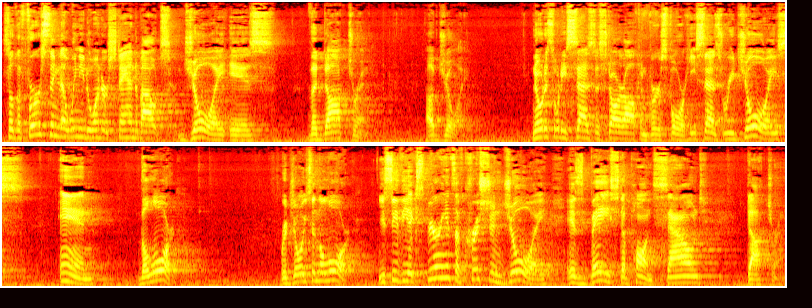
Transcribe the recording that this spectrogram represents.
So, the first thing that we need to understand about joy is the doctrine of joy. Notice what he says to start off in verse 4. He says, Rejoice in the Lord. Rejoice in the Lord. You see, the experience of Christian joy is based upon sound doctrine.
